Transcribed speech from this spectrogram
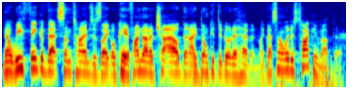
Now, we think of that sometimes as like, okay, if I'm not a child, then I don't get to go to heaven. Like, that's not what he's talking about there.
